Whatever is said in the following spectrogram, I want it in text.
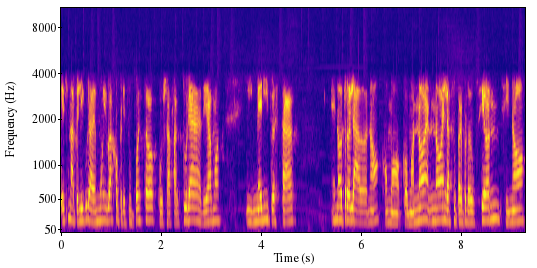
es una película de muy bajo presupuesto cuya factura, digamos, y mérito está en otro lado, ¿no? Como, como no, no en la superproducción, sino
